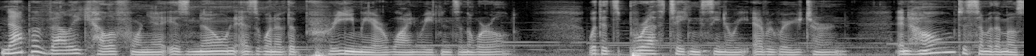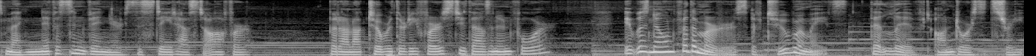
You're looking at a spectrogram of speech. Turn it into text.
Napa Valley, California is known as one of the premier wine regions in the world, with its breathtaking scenery everywhere you turn, and home to some of the most magnificent vineyards the state has to offer. But on October 31st, 2004, it was known for the murders of two roommates that lived on Dorset Street.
